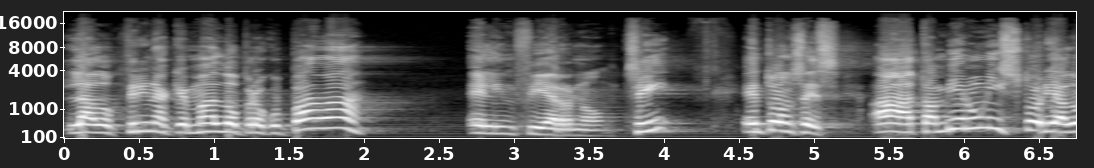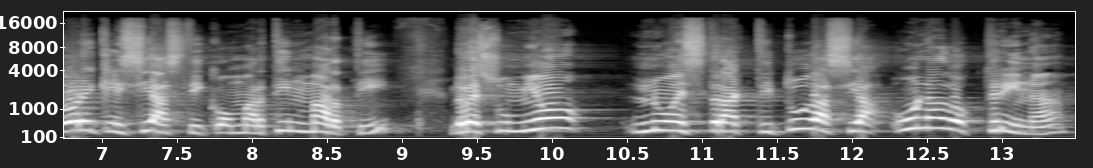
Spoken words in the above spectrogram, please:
la doctrina que más lo preocupaba? El infierno. ¿Sí? Entonces, ah, también un historiador eclesiástico, Martín Martí, resumió nuestra actitud hacia una doctrina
